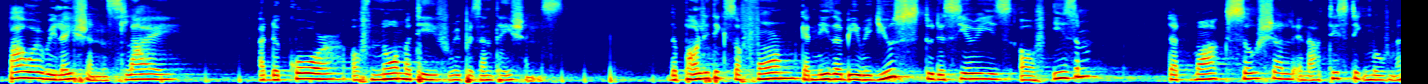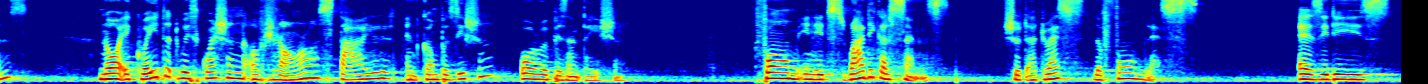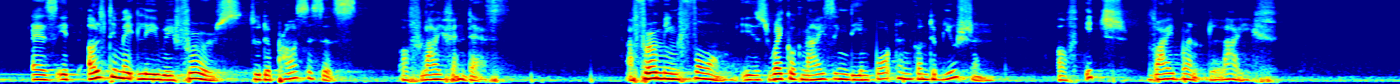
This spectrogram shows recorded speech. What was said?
Power relations lie at the core of normative representations. The politics of form can neither be reduced to the series of isms that mark social and artistic movements, nor equated with question of genre, style, and composition or representation. Form, in its radical sense, should address the formless, as it is, as it ultimately refers to the processes of life and death. Affirming form is recognizing the important contribution of each vibrant life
